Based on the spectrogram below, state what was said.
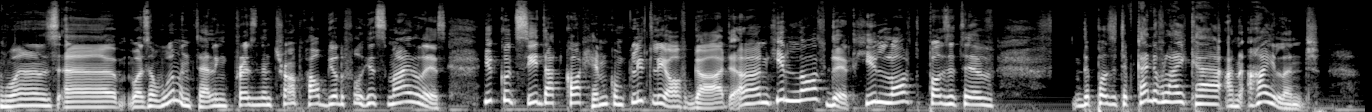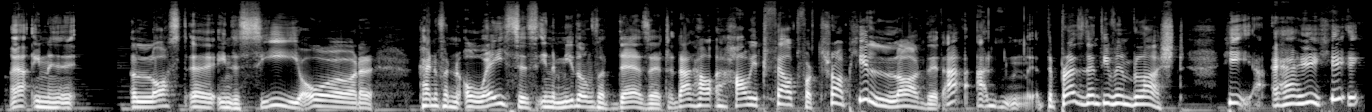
was uh, was a woman telling President Trump how beautiful his smile is. You could see that caught him completely off guard, and he loved it. He loved positive, the positive, kind of like uh, an island uh, in a, lost uh, in the sea, or kind of an oasis in the middle of the desert. That how how it felt for Trump. He loved it. I, I, the president even blushed. He, he, he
